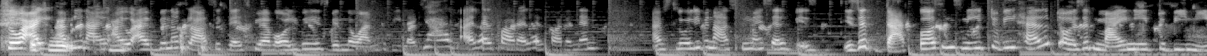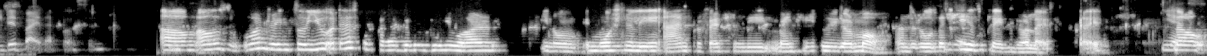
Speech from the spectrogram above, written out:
so I, I mean I, I i've been a classic rescue i've always been the one to be like yeah i'll help out i'll help out and then i've slowly been asking myself is is it that person's need to be helped or is it my need to be needed by that person um i was wondering so you attest a fair bit of who you are you know, emotionally and professionally, mentally to your mom and the role that yes. she has played in your life, right? Yes. Now,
